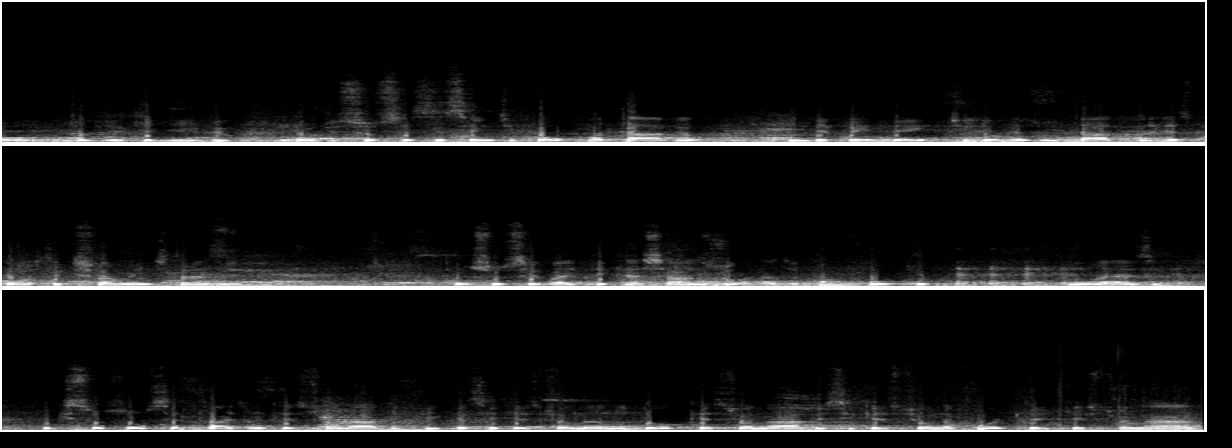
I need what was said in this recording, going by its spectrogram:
ponto de equilíbrio onde você se sente confortável, independente do resultado da resposta que sua mente trazer. Então, se você vai ter que achar a zona de conforto, não é, Zé? Porque se você traz um questionado e fica se questionando do questionado e se questiona por ter questionado,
